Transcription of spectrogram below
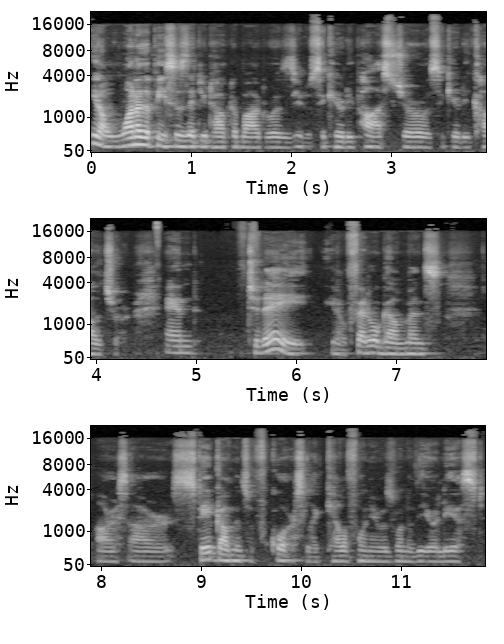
you know, one of the pieces that you talked about was you know security posture or security culture, and today, you know, federal governments our, our state governments, of course, like California was one of the earliest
